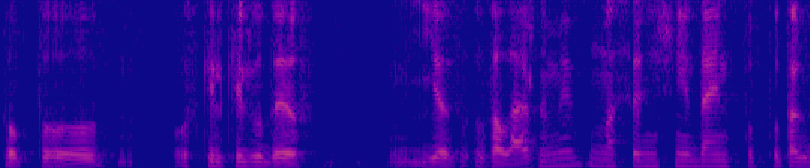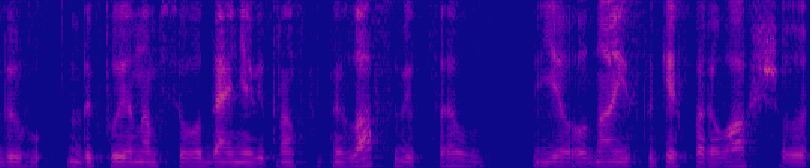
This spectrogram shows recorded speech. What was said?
Тобто, оскільки люди є залежними на сьогоднішній день, тобто так диктує нам сьогодення від транспортних засобів, це є одна із таких переваг, що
